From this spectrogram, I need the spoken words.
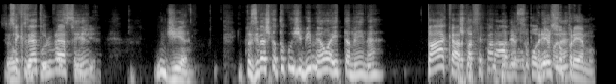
Se você quiser, tem pressa um dia. Um dia. Inclusive, acho que eu tô com um gibi meu aí também, né? Tá, cara, tá separado. O Poder né? Supremo. Né? Supremo.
